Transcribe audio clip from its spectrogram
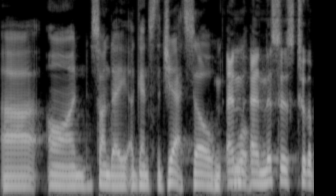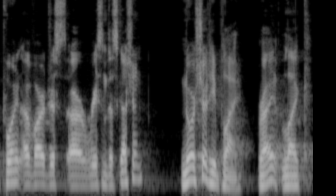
uh, on Sunday against the Jets. So, And we'll- and this is to the point of our just our recent discussion. Nor should he play, right? Like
